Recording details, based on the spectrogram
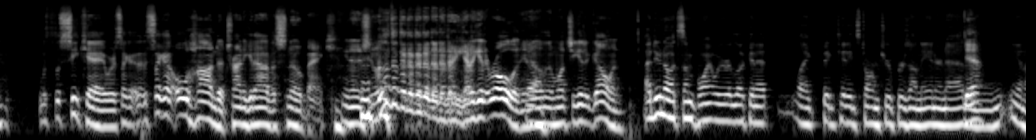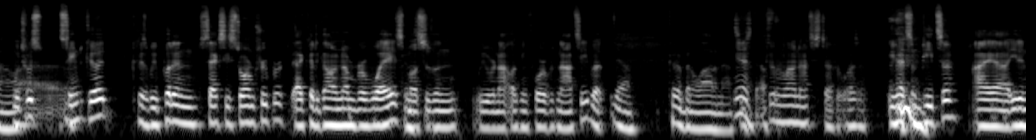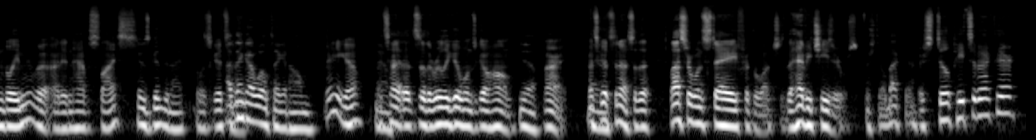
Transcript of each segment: with the CK where it's like a, it's like an old Honda trying to get out of a snowbank. You know, you gotta get it rolling. You know, Yeah. and then once you get it going, I do know at some point we were looking at like big titted stormtroopers on the internet. Yeah. And, you know. which was uh, seemed good because we put in sexy stormtrooper. That could have gone a number of ways. Most of them we were not looking for with Nazi, but yeah. Could have been a lot of Nazi yeah, stuff. could have been a lot of Nazi stuff. It wasn't. You had some pizza. I uh, you didn't believe me, but I didn't have a slice. It was good tonight. It was good. I think I will take it home. there you go. That's Yeah. how. That's, so the really good ones go home. Yeah. All right, that's Yeah. good to know. So the lesser ones stay for the lunch. The heavy cheesers. They're still back there. There's still pizza back there.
